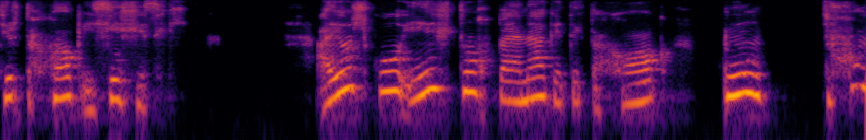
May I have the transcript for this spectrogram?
тэр дохоог илгээхээс эхэлдэг. Аюулгүй их тунх байна гэдэг дохоог хүн зөвхөн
